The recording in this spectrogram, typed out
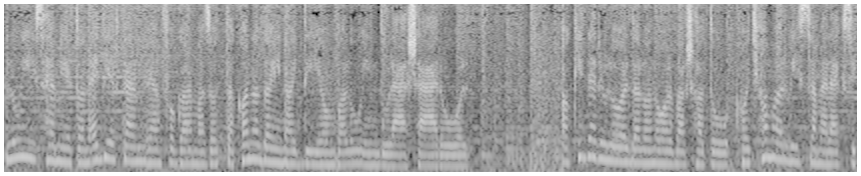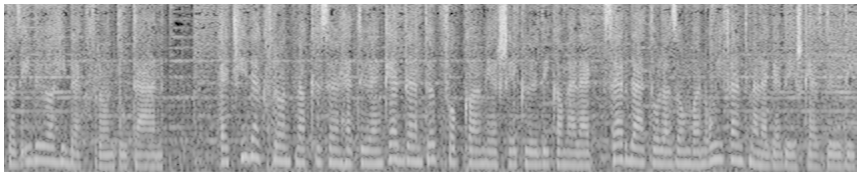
Louis Hamilton egyértelműen fogalmazott a kanadai nagydíjon való indulásáról. A kiderül oldalon olvasható, hogy hamar visszamelegszik az idő a hidegfront után. Egy hideg frontnak köszönhetően kedden több fokkal mérséklődik a meleg, szerdától azonban újfent melegedés kezdődik.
